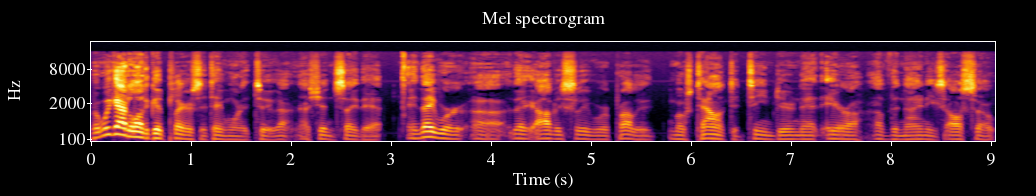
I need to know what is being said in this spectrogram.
but we got a lot of good players that they wanted to. I, I shouldn't say that. And they were, uh, they obviously were probably the most talented team during that era of the 90s, also.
